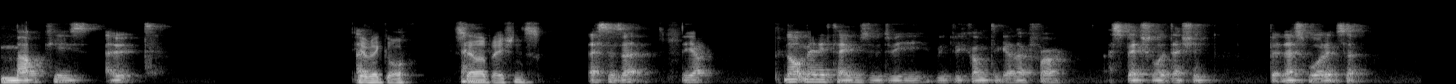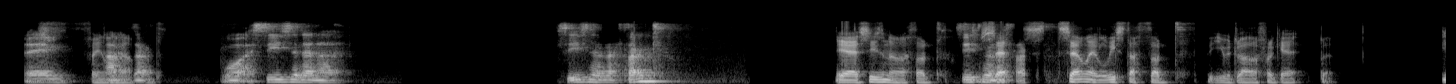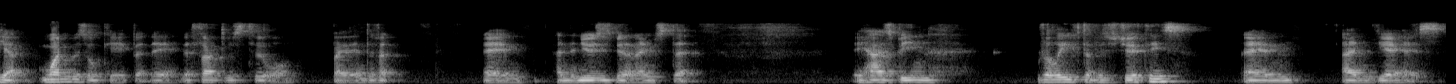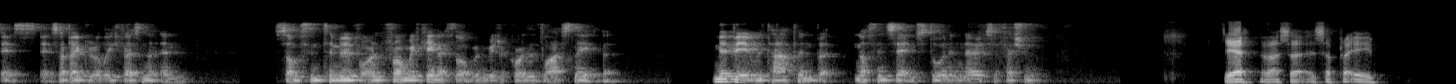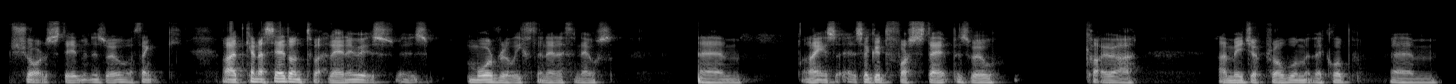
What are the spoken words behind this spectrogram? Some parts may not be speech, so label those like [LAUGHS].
Malky's out. Here we go. Celebrations. [LAUGHS] This is it. Yep. Not many times would we would we come together for a special edition, but this warrants it. Um, Finally after happened. what a season and a season and a third. Yeah, season and a third. Season and a third. certainly at least a third that you would rather forget. Yeah, one was okay, but the the third was too long by the end of it. Um, and the news has been announced that he has been relieved of his duties. Um, and yeah, it's it's it's a big relief, isn't it? And something to move on from. We kind of thought when we recorded last night that maybe it would happen, but nothing set in stone, and now it's official. yeah, that's it. It's a pretty short statement as well. I think I'd kind of said on Twitter anyway. It's it's more relief than anything else. Um, I think it's it's a good first step as well. Cut out a, a major problem at the club. Um,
